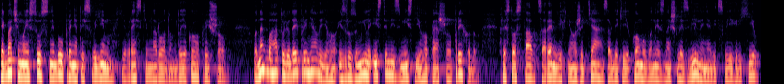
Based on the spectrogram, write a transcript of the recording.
Як бачимо, Ісус не був прийнятий своїм єврейським народом, до якого прийшов. Однак багато людей прийняли Його і зрозуміли істинний зміст Його першого приходу. Христос став царем їхнього життя, завдяки якому вони знайшли звільнення від своїх гріхів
